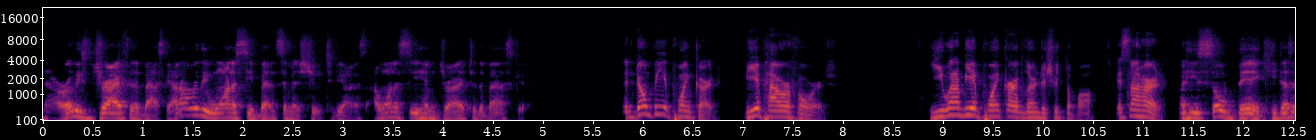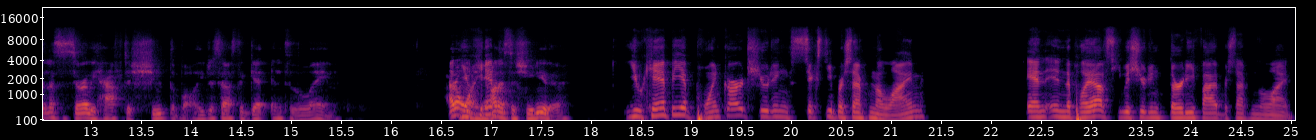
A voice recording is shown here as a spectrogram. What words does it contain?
now, or at least drive to the basket. I don't really want to see Ben Simmons shoot, to be honest. I want to see him drive to the basket. And don't be a point guard. Be a power forward. You want to be a point guard, learn to shoot the ball. It's not hard. But he's so big, he doesn't necessarily have to shoot the ball. He just has to get into the lane. I don't You want Giannis to shoot either. You can't be a point guard shooting 60% from the line. And in the playoffs, he was shooting 35% from the line.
